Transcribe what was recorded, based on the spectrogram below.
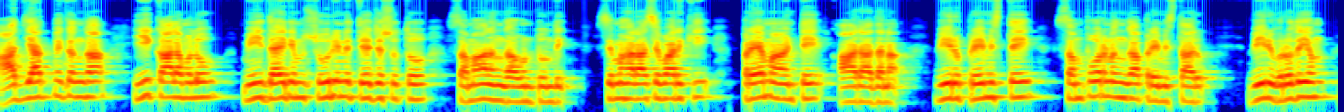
ఆధ్యాత్మికంగా ఈ కాలంలో మీ ధైర్యం సూర్యుని తేజస్సుతో సమానంగా ఉంటుంది. సింహరాశి వారికి ప్రేమ అంటే ఆరాధన. వీరు ప్రేమిస్తే సంపూర్ణంగా ప్రేమిస్తారు. వీరి హృదయం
